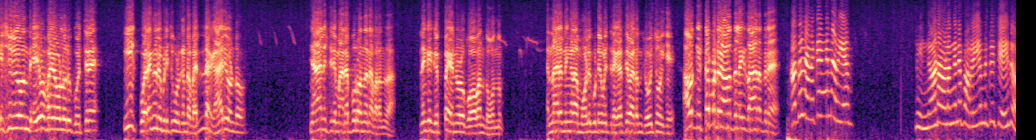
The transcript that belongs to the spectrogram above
ഐശ്വര്യവും ദൈവഭയമുള്ള ഒരു കൊച്ചിനെ ഈ കുരങ്ങനെ പിടിച്ചു കൊടുക്കേണ്ട വല്ല കാര്യമുണ്ടോ? ഞാൻ ഇച്ചിരി മനഃപൂർവം തന്നെ പറഞ്ഞതാ. നിങ്ങൾക്ക് ഇപ്പൊ എന്നോട് കോപം തോന്നും. എന്നാലും നിങ്ങൾ ആ മോളിക്കുട്ടി വിളിച്ച് രഹസ്യമായിട്ടൊന്ന് ചോദിച്ചു നോക്കിയേ. അവർക്ക് ഇഷ്ടപ്പെട്ട കാണത്തില്ല ഈ സാധനത്തിന്. അത് നിനക്കെങ്ങനെ അറിയാം നിന്നോട് അവളങ്ങനെ പറയാൻ പറ്റും ചെയ്തോ?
